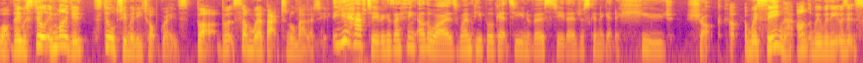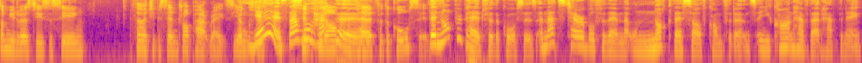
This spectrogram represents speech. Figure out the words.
Well, they were still, in my view, still too many top grades, but but somewhere back to normality. You have to, because I think otherwise, when people get to university, they're just going to get a huge shock. Uh, and we're seeing that, aren't we? With the, was it some universities are seeing thirty percent dropout rates? Youngsters Yes, that will simply aren't prepared for the courses. They're not prepared for the courses, and that's terrible for them. That will knock their self confidence, and you can't have that happening.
